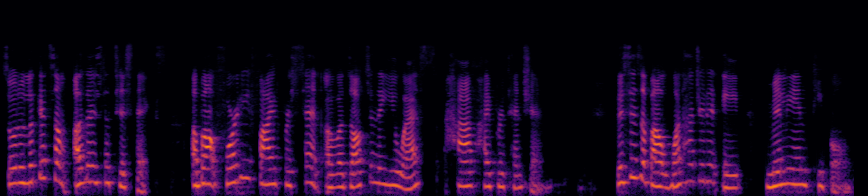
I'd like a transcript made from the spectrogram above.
So to look at some other statistics, about 45% of adults in the US have hypertension. This is about 108 million people.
